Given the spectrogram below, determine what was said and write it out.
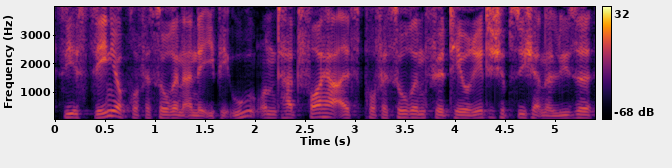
Sie ist Seniorprofessorin an der IPU und hat vorher als Professorin für theoretische Psychoanalyse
